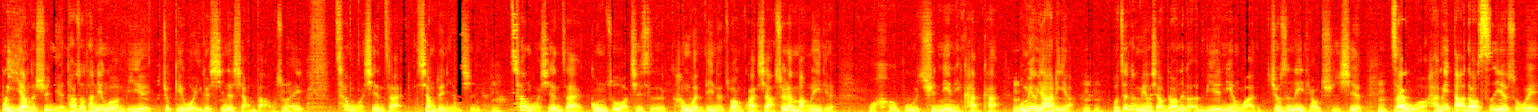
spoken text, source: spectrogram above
不一样的训练？他说他念过 MBA，就给我一个新的想法。我说：哎。趁我现在相对年轻，趁我现在工作其实很稳定的状况下，虽然忙了一点，我何不去念念看看？我没有压力啊，我真的没有想到那个 NBA 念完就是那条曲线，在我还没达到事业所谓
